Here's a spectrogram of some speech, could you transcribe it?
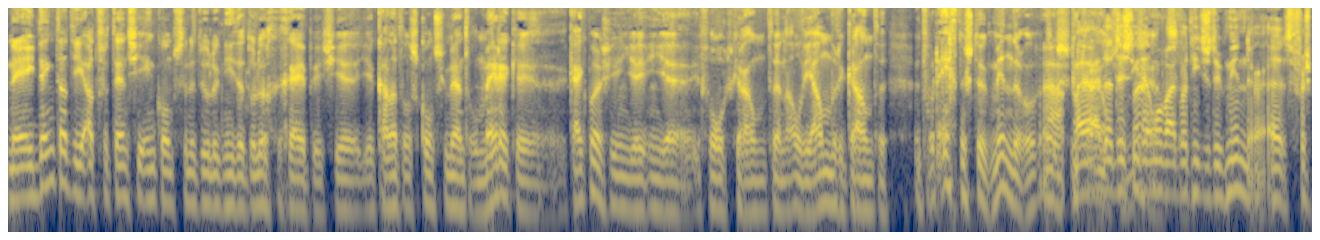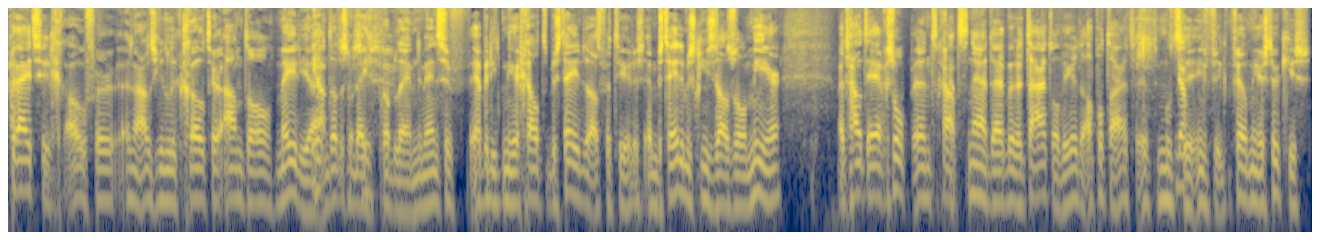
Nee, ik denk dat die advertentieinkomsten natuurlijk niet uit de lucht gegrepen is. Je, je kan het als consument wel merken. Kijk maar eens in je, in je Volkskrant en al die andere kranten. Het wordt echt een stuk minder, hoor. Is maar ja, dat is niet helemaal waar. Het wordt niet een stuk minder. Het verspreidt zich over een aanzienlijk groter aantal media. Ja, en dat is een precies. beetje het probleem. De mensen hebben niet meer geld te besteden, de adverteerders. En besteden misschien zelfs wel meer. Maar het houdt ergens op. En het gaat, nou ja, daar hebben we de taart alweer, de appeltaart. Het moet eh, in veel meer stukjes.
